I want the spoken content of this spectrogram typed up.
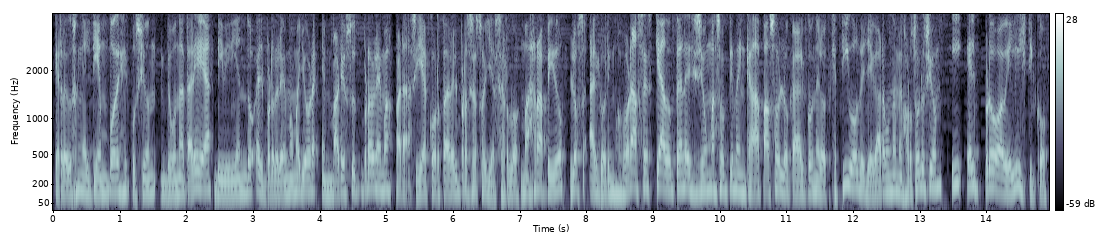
que reducen el tiempo de ejecución de una tarea dividiendo el problema mayor en varios subproblemas para así acortar el proceso y hacerlo más rápido, los algoritmos voraces que adoptan la decisión más óptima en cada paso local con el objetivo de llegar a una mejor solución y el probabilístico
